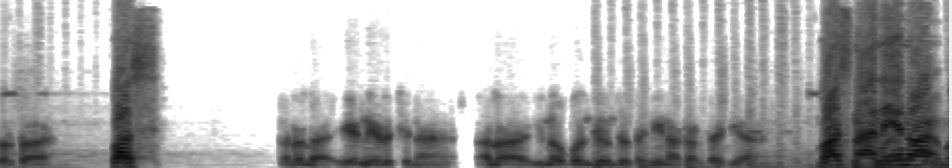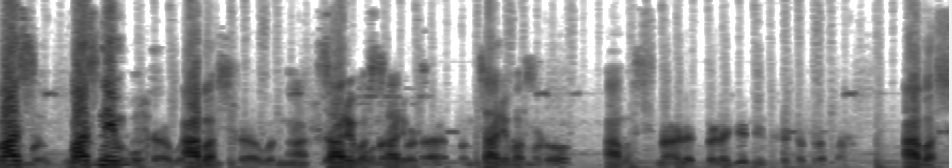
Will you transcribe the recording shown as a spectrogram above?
ಬರ್ತಾ? ಬಾಸ್ ಅಲ್ಲಲ್ಲ ಏನ್ ಚಿನ್ನ? ಅಲ್ಲ ಇನ್ನೊಬ್ಬನ ಜೀವನ ಜೊತೆ ನೀನ್ ಆಟ ಆಡ್ತಾ ಇದೀಯಾ? ಬಾಸ್ ನಾನೇನು ಬಸ್ ಬಾಸ್ ನಿಮ್ ಹಾ boss. Sorry boss sorry sorry boss. ಮಾಡು. ಹಾ ಬಸ್. ನಾಳೆ ಬೆಳಗ್ಗೆ ನೀನ್ ಸೆಟ್ ಹತ್ರಪ್ಪ ಹಾ ಬಾಸ್.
